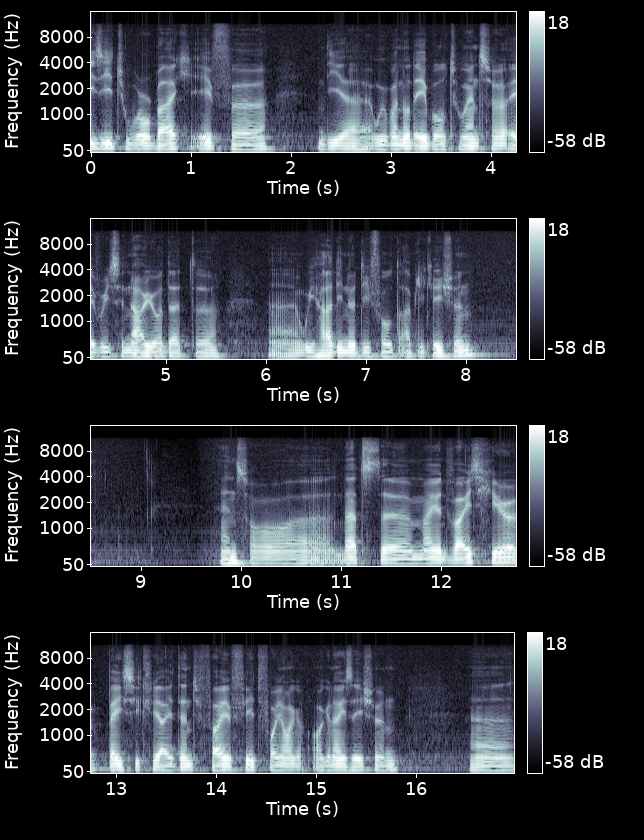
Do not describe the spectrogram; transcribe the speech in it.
easy to roll back if uh, the we were not able to answer every scenario that we had in a default application. And so uh, that's uh, my advice here. Basically, identify a fit for your organization, uh,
